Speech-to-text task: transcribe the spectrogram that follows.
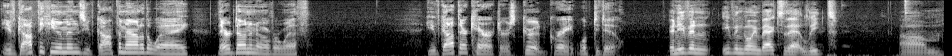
you've got the humans, you've got them out of the way, they're done and over with. You've got their characters, good, great, whoop de doo. and even even going back to that leaked, um,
